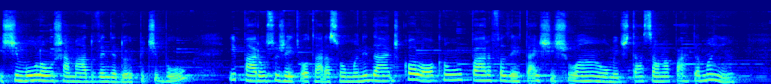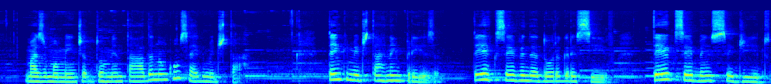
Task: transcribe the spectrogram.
Estimulam o chamado vendedor pitbull e, para o sujeito voltar à sua humanidade, colocam-o para fazer tai chi chuan ou meditação na parte da manhã. Mas uma mente atormentada não consegue meditar. Tem que meditar na empresa, ter que ser vendedor agressivo, ter que ser bem-sucedido,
